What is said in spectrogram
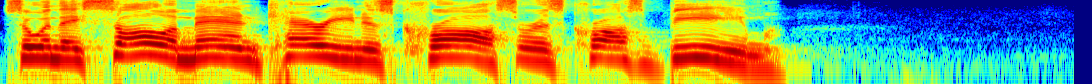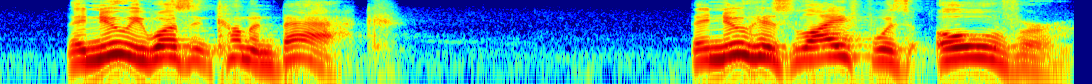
So when they saw a man carrying his cross or his cross beam, they knew he wasn't coming back. They knew his life was over.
